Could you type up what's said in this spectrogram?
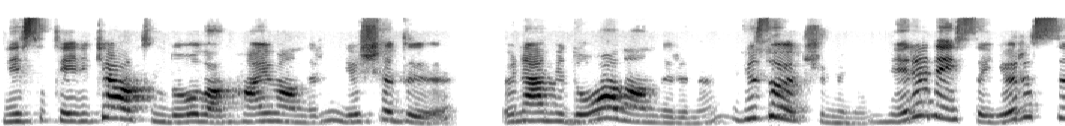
nesli tehlike altında olan hayvanların yaşadığı önemli doğa alanlarının yüz ölçümünün neredeyse yarısı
